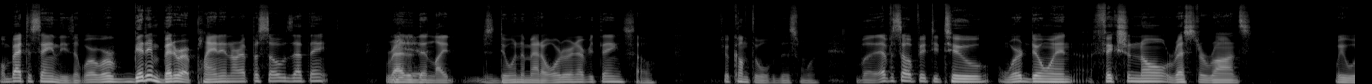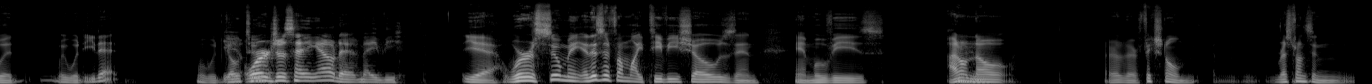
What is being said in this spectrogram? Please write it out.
Going back to saying these, we're, we're getting better at planning our episodes, I think, rather Yeah. than like just doing them out of order and everything. So I feel comfortable with this one. But episode 52, we're doing fictional restaurants we would we would eat at. We would go Yeah, to. or just hang out at maybe. Yeah, we're assuming, and this is from like TV shows and and movies. I don't Mhm. know. Are there fictional restaurants and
